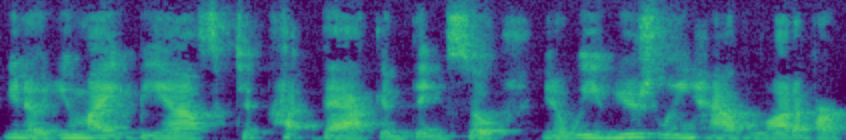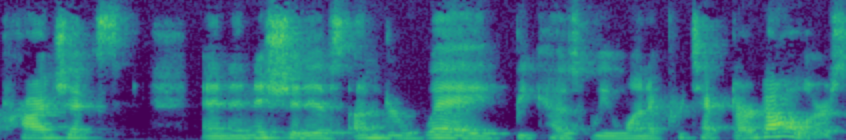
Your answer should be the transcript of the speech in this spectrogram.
you know, you might be asked to cut back and things. So, you know, we usually have a lot of our projects and initiatives underway because we want to protect our dollars.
